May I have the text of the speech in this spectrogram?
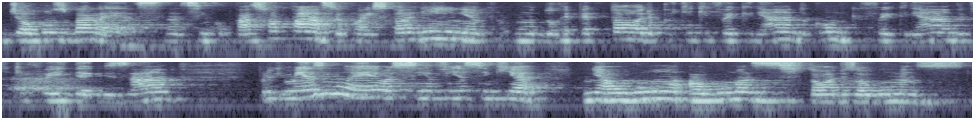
de alguns balés, assim, com passo a passo, com a historinha do repertório, por que, que foi criado, como que foi criado, o que, que foi idealizado, porque mesmo eu, assim, eu via assim que em algum, algumas histórias, algumas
